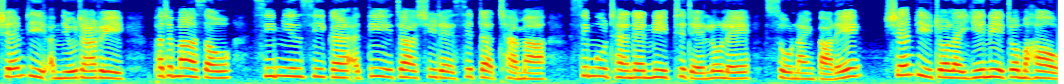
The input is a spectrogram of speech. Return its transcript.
ရှမ်းပြည်အမျိုးသားတွေပထမဆုံးစီးမြင့်စည်းကမ်းအတိအကျရှိတဲ့စစ်တပ်ထံမှစစ်မှုထမ်းတဲ့နေ့ဖြစ်တယ်လို့လည်းဆိုနိုင်ပါတယ်။ရှမ်းပြည်တော်လှန်ရေးနေ့တော့မဟုတ်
